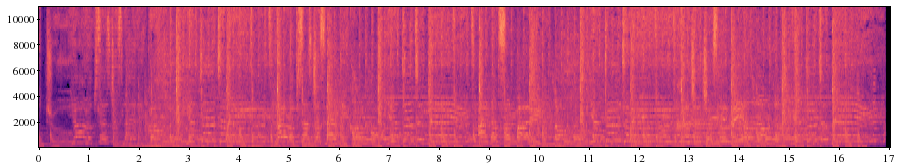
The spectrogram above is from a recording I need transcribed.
control. You're obsessed, just like.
